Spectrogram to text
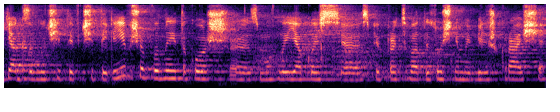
як залучити вчителів, щоб вони також е, змогли якось е, співпрацювати з учнями більш краще.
